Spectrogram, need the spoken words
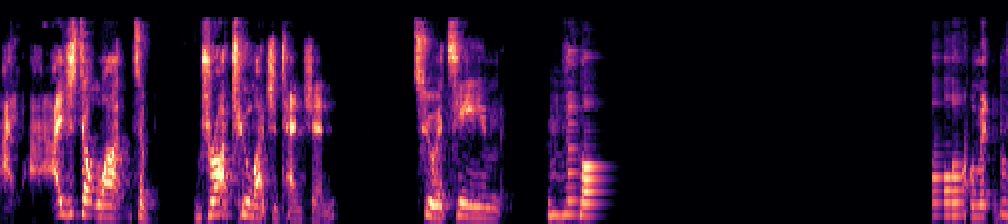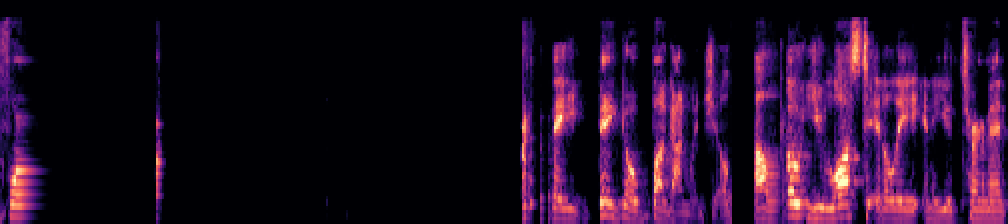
I, I just don't want to draw too much attention to a team the moment before they they go bug on windshield. I'll go. You lost to Italy in a youth tournament.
